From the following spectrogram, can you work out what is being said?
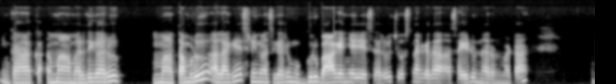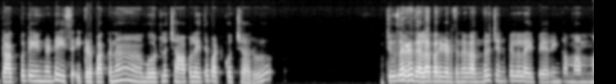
ఇంకా మా మరిది గారు, మా తమ్ముడు, అలాగే శ్రీనివాస్ గారు ముగ్గురు బాగా ఎంజాయ్ చేశారు. చూస్తున్నారు కదా ఆ సైడ్ ఉన్నారనమాట. కాకపోతే ఏంటంటే ఈ ఇక్కడ పక్కన బోట్‌లో అయితే పట్టుకొచ్చారు. చూసారు కదా ఎలా పరిగెడుతున్నారు. అందరూ చిన్నపిల్లలు అయిపోయారు ఇంకా మా అమ్మ,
